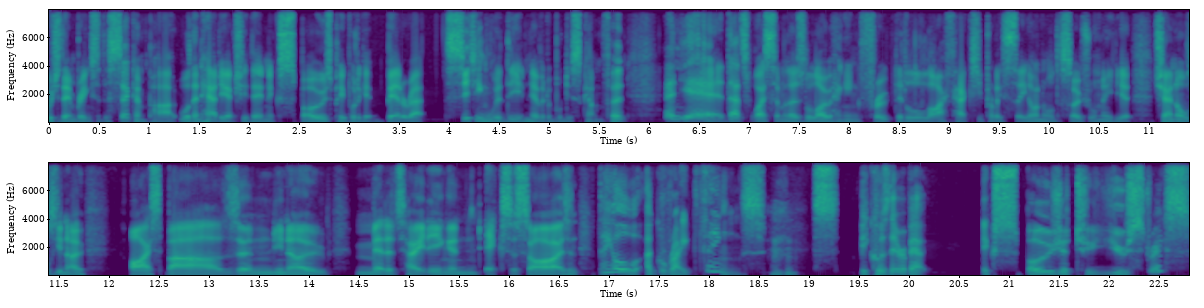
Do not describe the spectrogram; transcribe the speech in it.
Which then brings to the second part. Well, then how do you actually then expose people to get better at sitting with the inevitable discomfort? And yeah, that's why some of those low hanging fruit little life hacks you probably see on all the social media channels, you know, ice baths and, you know, meditating and exercise, and they all are great things mm-hmm. because they're about exposure to eustress,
